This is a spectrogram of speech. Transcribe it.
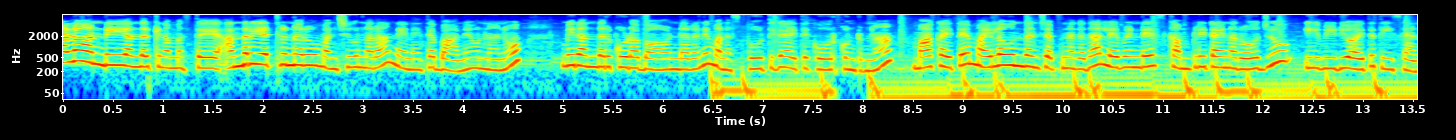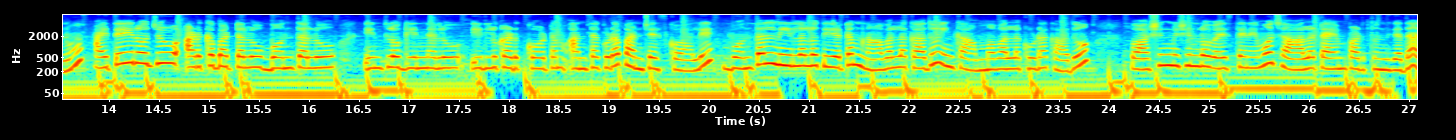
హలో అండి అందరికీ నమస్తే. అందరు ఎట్లున్నారు? మంచిగా ఉన్నారా నేనైతే బాగానే ఉన్నాను. మీరందరూ కూడా బాగుండాలని మనస్ఫూర్తిగా అయితే కోరుకుంటున్నా. మాకైతే మైలో ఉందని చెప్పిన కదా లెవెన్ డేస్ కంప్లీట్ అయిన రోజు ఈ వీడియో అయితే తీశాను. అయితే ఈరోజు అడకబట్టలు బొంతలు ఇంట్లో గిన్నెలు ఇల్లు కడుక్కోవటం అంతా కూడా పని చేసుకోవాలి. బొంతలు నీళ్ళలో తీయటం నా వల్ల కాదు ఇంకా అమ్మ వల్ల కూడా కాదు. వాషింగ్ మిషన్లో వేస్తేనేమో చాలా టైం పడుతుంది కదా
